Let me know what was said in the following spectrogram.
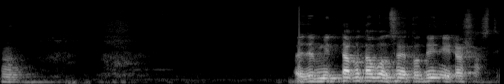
হ্যাঁ। ওই যে মিথ্যা কথা বলছো এতদিন এটার শাস্তি।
